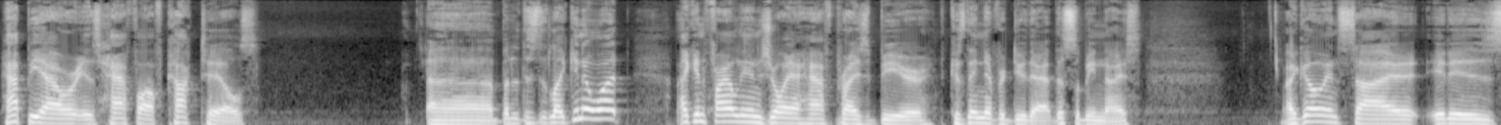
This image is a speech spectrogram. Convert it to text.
happy hour is half off cocktails. Uh, but this is like, you know what? I can finally enjoy a half price beer because they never do that. This will be nice. I go inside. It is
